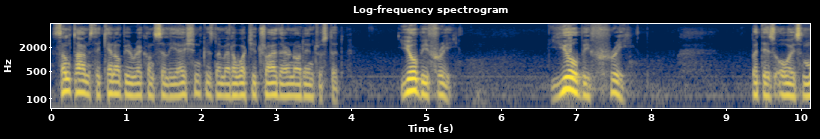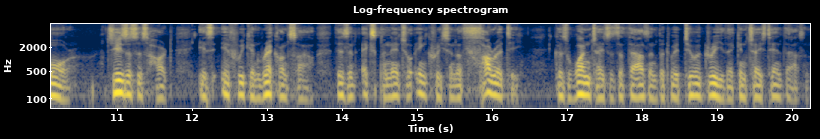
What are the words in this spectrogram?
Sometimes there cannot be reconciliation because no matter what you try, they're not interested. You'll be free. You'll be free. But there's always more. Jesus' heart is if we can reconcile, there's an exponential increase in authority because one chases a thousand, but where two agree, they can chase 10,000.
